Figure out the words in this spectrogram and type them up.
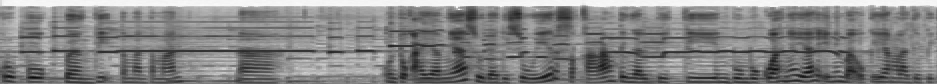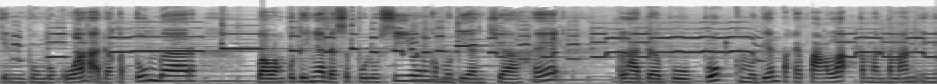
kerupuk banggi teman-teman. Nah, untuk ayamnya sudah disuir, sekarang tinggal bikin bumbu kuahnya ya. Ini Mbak Uki yang lagi bikin bumbu kuah, ada ketumbar, bawang putihnya ada 10 siung, kemudian jahe, lada bubuk, kemudian pakai pala teman-teman. Ini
